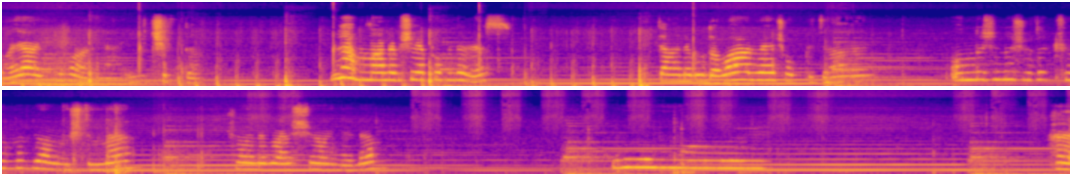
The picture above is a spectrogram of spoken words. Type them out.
Bayağı iyi var yani. Çıktı. Güzel bunlarla bir şey yapabiliriz. Bir tane burada var ve çok güzel. Onun dışında şurada kömür görmüştüm ben. Şöyle bir aşağı inelim. Oy. He.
